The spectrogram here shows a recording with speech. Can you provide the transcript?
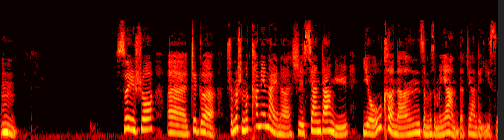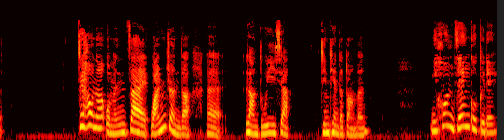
嗯，所以说，呃，这个什么什么カネ奶呢，是相当于有可能怎么怎么样的这样的意思。最后呢，我们再完整的呃朗读一下今天的短文。日本全国で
